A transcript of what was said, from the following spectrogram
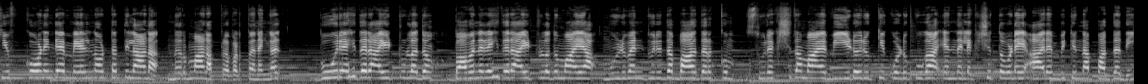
കിഫ്കോണിന്റെ മേൽനോട്ടത്തിലാണ് നിർമ്മാണ പ്രവർത്തനങ്ങൾ. ഭൂരഹിതരായിട്ടുള്ളതും ഭവനരഹിതരായിട്ടുള്ളതുമായ മുഴുവൻ ദുരിതബാധിതർക്കും സുരക്ഷിതമായ വീടൊരുക്കി കൊടുക്കുക എന്ന ലക്ഷ്യത്തോടെ ആരംഭിക്കുന്ന പദ്ധതി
